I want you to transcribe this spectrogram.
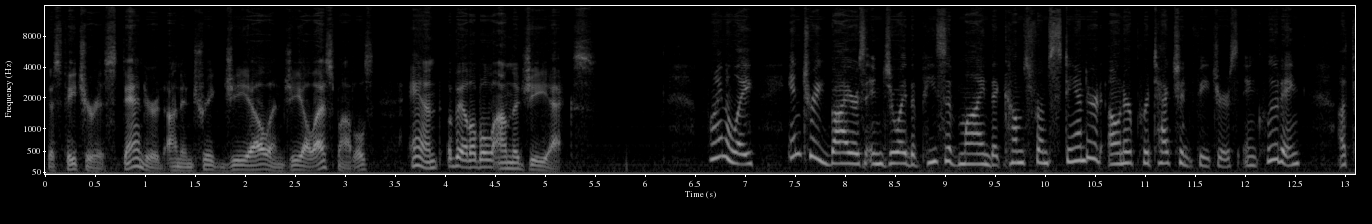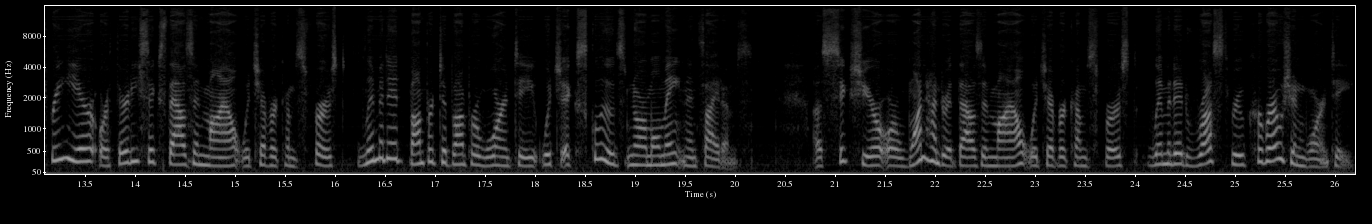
This feature is standard on Intrigue GL and GLS models and available on the GX. Finally, Intrigue buyers enjoy the peace of mind that comes from standard owner protection features, including a three-year or 36,000-mile, whichever comes first, limited bumper-to-bumper warranty, which excludes normal maintenance items. A six-year or 100,000-mile, whichever comes first, limited rust-through corrosion warranty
